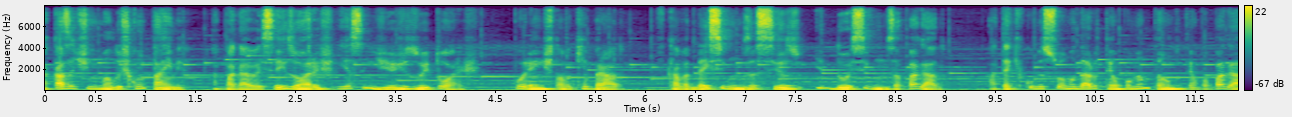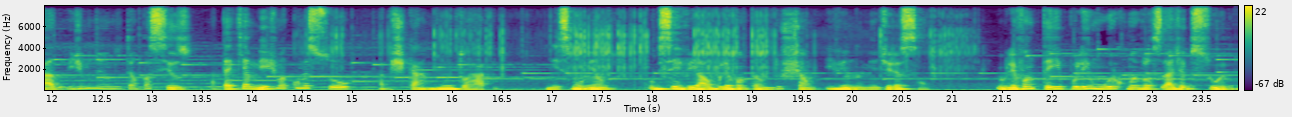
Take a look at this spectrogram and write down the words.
A casa tinha uma luz com timer apagava às 6 horas e acendia às 18 horas. Porém, estava quebrado, ficava 10 segundos aceso e 2 segundos apagado, até que começou a mudar o tempo, aumentando o tempo apagado e diminuindo o tempo aceso, até que a mesma começou a piscar muito rápido. Nesse momento, observei algo levantando do chão e vindo na minha direção. Eu levantei e pulei o muro com uma velocidade absurda,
